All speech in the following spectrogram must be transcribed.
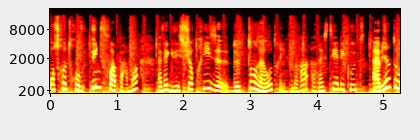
on se retrouve une fois par mois avec des surprises de temps à autre. Il faudra rester à l'écoute. À bientôt!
